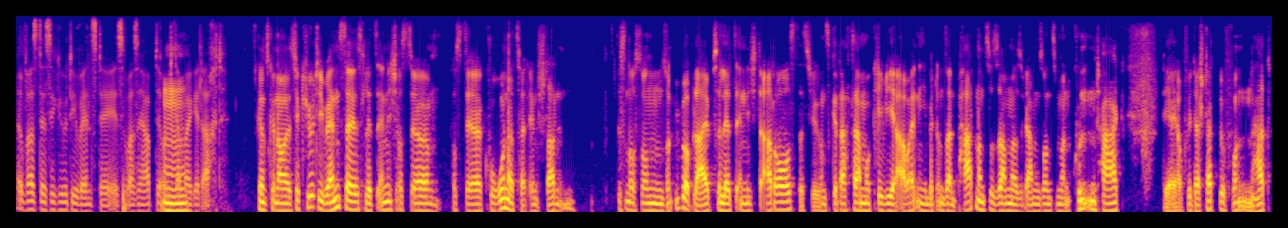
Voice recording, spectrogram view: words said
was der Security Wednesday ist? Was habt ihr euch mhm. dabei gedacht? Ganz genau. Der Security Wednesday ist letztendlich aus der, aus der Corona-Zeit entstanden ist noch so ein, so ein Überbleibsel letztendlich daraus, dass wir uns gedacht haben, okay, wir arbeiten hier mit unseren Partnern zusammen. Also wir haben sonst immer einen Kundentag, der ja auch wieder stattgefunden hat,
